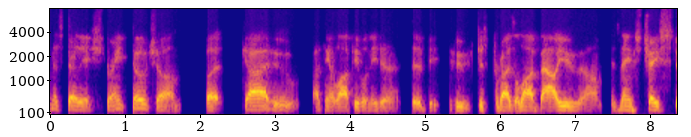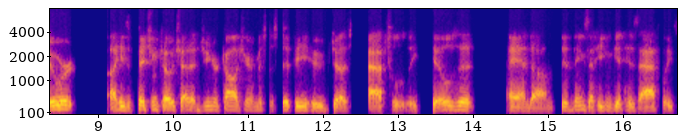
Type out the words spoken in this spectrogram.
necessarily a strength coach, um, but guy who I think a lot of people need to, to be, who just provides a lot of value. Um, his name's Chase Stewart. Uh, he's a pitching coach at a junior college here in Mississippi who just absolutely kills it and um, the things that he can get his athletes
